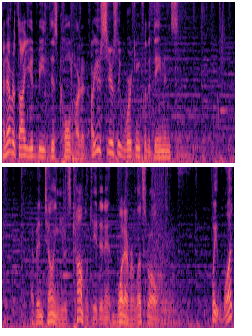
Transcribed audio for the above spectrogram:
I never thought you'd be this cold-hearted. Are you seriously working for the Daemons? I've been telling you, it's complicated and whatever, let's roll. Wait, what?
